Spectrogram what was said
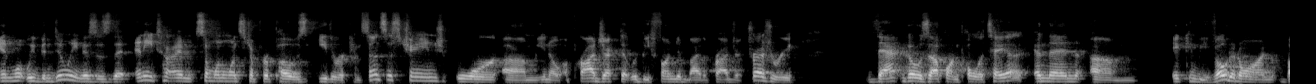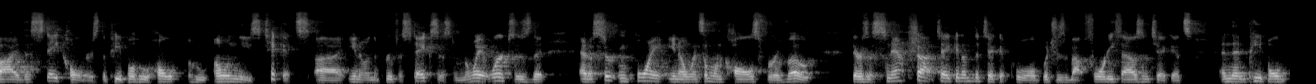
And what we've been doing is is that anytime someone wants to propose either a consensus change or um, you know a project that would be funded by the project treasury, that goes up on Politeia, and then um, it can be voted on by the stakeholders, the people who hold, who own these tickets. Uh, you know, in the proof of stake system, the way it works is that at a certain point, you know, when someone calls for a vote, there's a snapshot taken of the ticket pool, which is about 40,000 tickets, and then people,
